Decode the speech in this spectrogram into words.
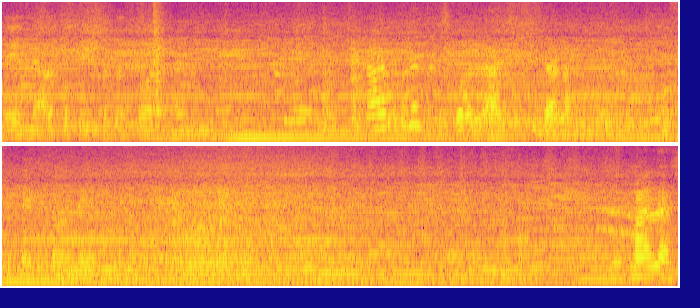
Eh, nak aku pinta ke sekolah lagi. Kan aku dah ke sekolah, sudah lah. Isi betul deh. Malas.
